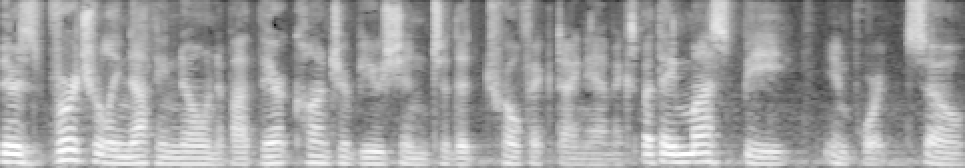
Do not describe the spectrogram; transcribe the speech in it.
there's virtually nothing known about their contribution to the trophic dynamics, but they must be important. So,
